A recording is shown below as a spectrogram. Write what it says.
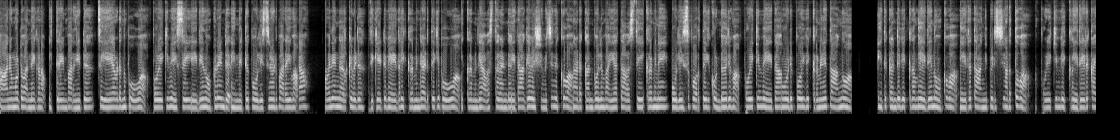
താൻ അങ്ങോട്ട് വന്നേക്കണം. ഇത്രയും പറഞ്ഞിട്ട് സി ഐ അവിടെ നിന്ന് പോവുക അപ്പോഴേക്കും എസ് എഴുതി നോക്കണുണ്ട്. എന്നിട്ട് പോലീസിനോട് പറയുക "ആ, അവനെ അങ്ങ് ഇറക്കി വിട്. ഇത് കേട്ട് വേദ വിക്രമിന്റെ അടുത്തേക്ക് പോവുക വിക്രമിന്റെ അവസ്ഥ കണ്ട് വേദാകെ വിഷമിച്ച് നിൽക്കുക നടക്കാൻ പോലും വയ്യാത്ത അവസ്ഥയിൽ വിക്രമിനെ പോലീസ് പുറത്തേക്ക് കൊണ്ടുവരുക അപ്പോഴേക്കും വേദ ഓടിപ്പോയി വിക്രമിനെ താങ്ങുക ഇത് കണ്ട് വിക്രം വേദയെ നോക്കുക വേദ താങ്ങി പിടിച്ച് നടത്തുക അപ്പോഴേക്കും വിക്രം വേദയുടെ കൈ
